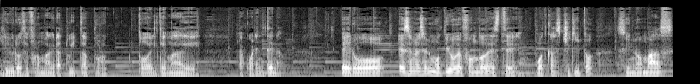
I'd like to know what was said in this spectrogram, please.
libros de forma gratuita por todo el tema de la cuarentena. Pero ese no es el motivo de fondo de este podcast chiquito, sino más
